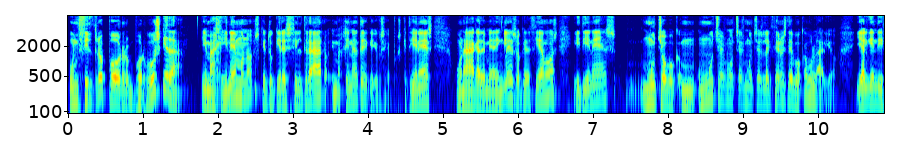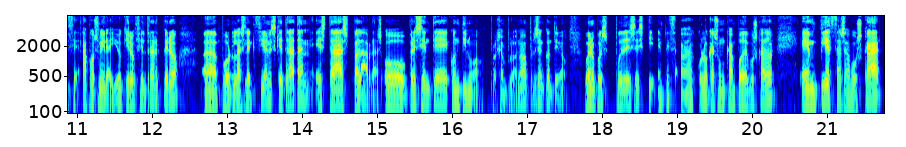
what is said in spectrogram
un filtro por, por búsqueda. Imaginémonos que tú quieres filtrar, imagínate que yo sé, pues que tienes una academia de inglés, lo que decíamos, y tienes mucho, muchas, muchas, muchas lecciones de vocabulario. Y alguien dice, ah, pues mira, yo quiero filtrar, pero uh, por las lecciones que tratan estas palabras, o presente continuo, por ejemplo, ¿no? Presente continuo. Bueno, pues puedes empezar, uh, colocas un campo de buscador, empiezas a buscar,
